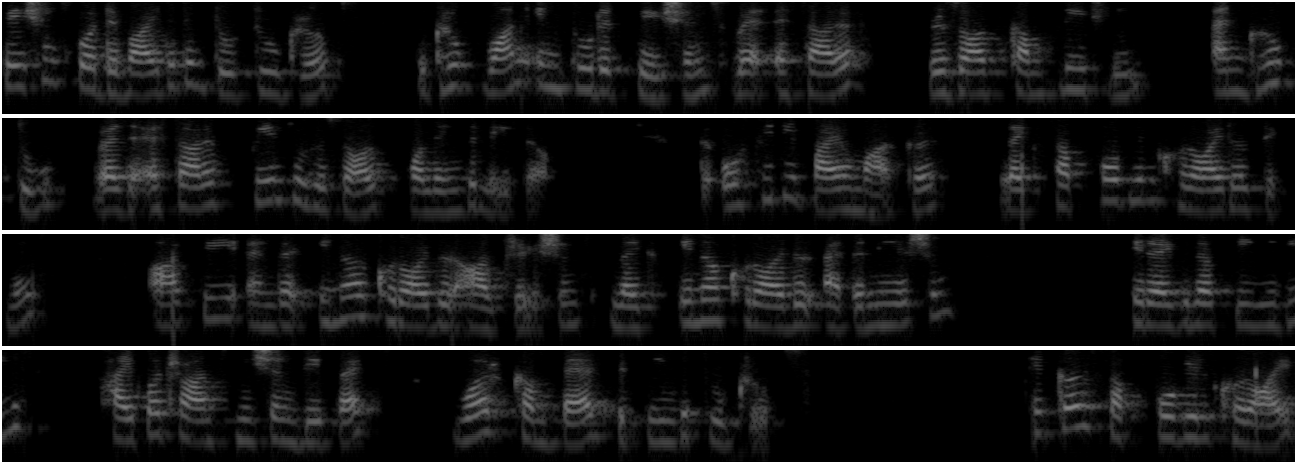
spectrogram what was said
Patients were divided into two groups. The group one included patients where SRF resolved completely and group two where the SRF failed to resolve following the laser. The OCT biomarkers like subfoveal choroidal thickness, RP, and the inner choroidal alterations like inner choroidal attenuation, irregular PEDs, hypertransmission defects were compared between the two groups. Thicker subfoveal choroid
